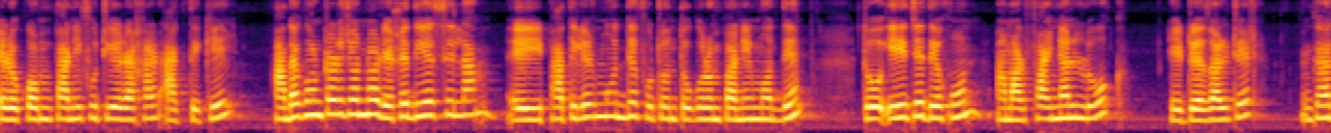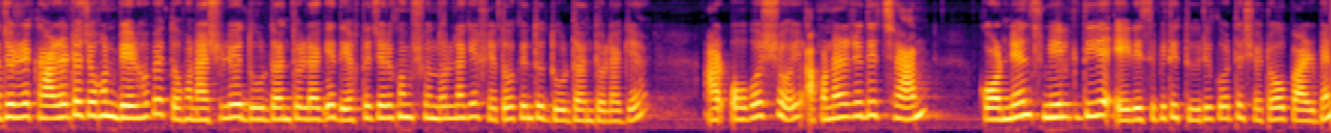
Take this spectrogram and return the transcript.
এরকম পানি ফুটিয়ে রাখার আগ থেকেই আধা ঘণ্টার জন্য রেখে দিয়েছিলাম এই পাতিলের মধ্যে, ফুটন্ত গরম পানির মধ্যে। তো এই যে দেখুন, আমার ফাইনাল লুক এই ডেজার্টের গাজরের কালারটা যখন বের হবে, তখন আসলে দুর্দান্ত লাগে। দেখতে যেরকম সুন্দর লাগে, খেতেও কিন্তু দুর্দান্ত লাগে। আর অবশ্যই আপনারা যদি চান কনডেন্স মিল্ক দিয়ে এই রেসিপিটি তৈরি করতে সেটাও পারবেন।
